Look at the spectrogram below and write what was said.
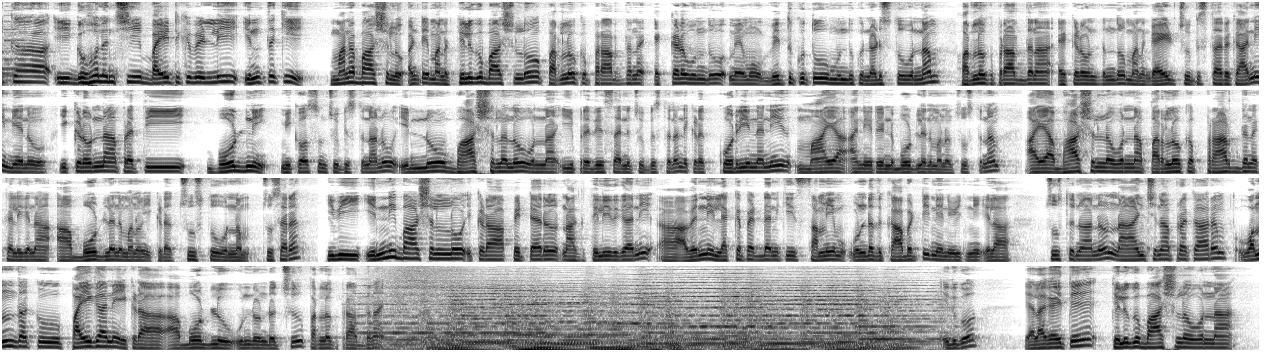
ఇక ఈ గుహ నుంచి బయటికి వెళ్ళి ఇంతకీ మన భాషలో అంటే మన తెలుగు భాషలో పరలోక ప్రార్థన ఎక్కడ ఉందో మేము వెతుకుతూ ముందుకు నడుస్తూ ఉన్నాం. పరలోక ప్రార్థన ఎక్కడ ఉంటుందో మన గైడ్ చూపిస్తారు. కానీ నేను ఇక్కడ ఉన్న ప్రతి బోర్డ్ని మీకోసం చూపిస్తున్నాను. ఎన్నో భాషలలో ఉన్న ఈ ప్రదేశాన్ని చూపిస్తున్నాను. ఇక్కడ కొరియన్ అని మాయా అని రెండు బోర్డులను మనం చూస్తున్నాం. ఆయా భాషల్లో ఉన్న పరలోక ప్రార్థన కలిగిన ఆ బోర్డులను మనం ఇక్కడ చూస్తూ ఉన్నాం. చూసారా? ఇవి ఎన్ని భాషల్లో ఇక్కడ పెట్టారో నాకు తెలియదు కానీ అవన్నీ లెక్క పెట్టడానికి సమయం ఉండదు కాబట్టి నేను వీటిని ఇలా చూస్తున్నాను. నా అంచనా ప్రకారం వందకు పైగానే ఇక్కడ ఆ బోర్డులు ఉండుండొచ్చు. పరలోక ప్రార్థన ఇదిగో ఎలాగైతే తెలుగు భాషలో ఉన్న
